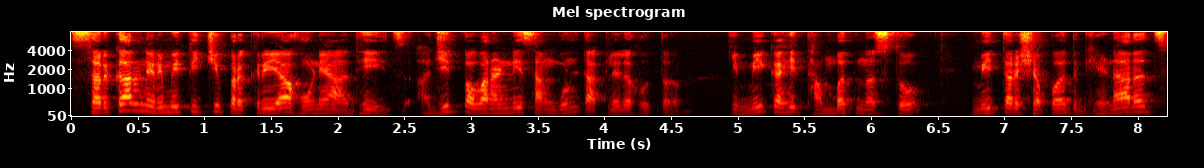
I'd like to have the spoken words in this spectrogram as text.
सरकार निर्मितीची प्रक्रिया होण्याआधीच अजित पवारांनी सांगून टाकलेलं होतं की मी काही थांबत नसतो मी तर शपथ घेणारच.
